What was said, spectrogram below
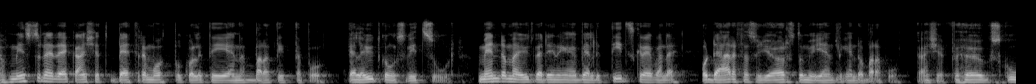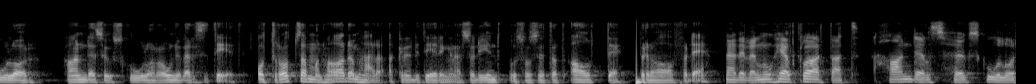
Åtminstone är det kanske ett bättre mått på kvalitet än att bara titta på eller utgångsvitsord. Men de här utvärderingarna är väldigt tidskrävande och därför så görs de ju egentligen då bara på kanske för högskolor, handelshögskolor och universitet. Och trots att man har de här akkrediteringarna så är det ju inte på så sätt att allt är bra för det. Nej, det är väl nog helt klart att handelshögskolor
